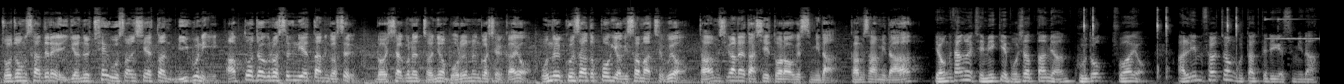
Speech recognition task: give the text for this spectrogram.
조종사들의 의견을 최우선시했던 미군이 압도적으로 승리했다는 것을 러시아군은 전혀 모르는 것일까요? 오늘 군사 돋보기 여기서 마치고요. 다음 시간에 다시 돌아오겠습니다. 감사합니다. 영상을 재밌게 보셨다면 구독, 좋아요, 알림 설정 부탁드리겠습니다.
